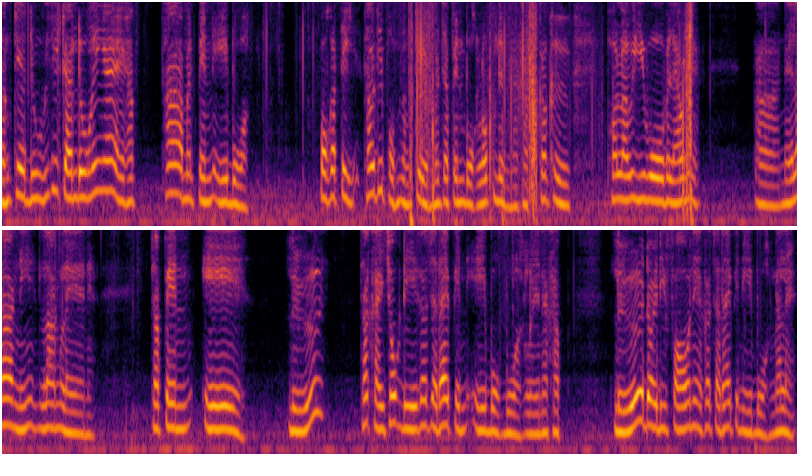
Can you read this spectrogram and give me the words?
สังเกตดูวิธีการดูง่ายๆครับ ถ้ามันเป็น A บวกปกติเท่าที่ผมสังเกตมันจะเป็นบวกลบหนึ่งนะครับ ก็คือพอเรา EVO ไปแล้วเนี่ยในร่างนี้ร่างแรเนี่ยจะเป็น A หรือถ้าใครโชคดีก็จะได้เป็น A บวกบวกเลยนะครับ หรือโดย default เนี่ยก็จะได้เป็น A บวกนั่นแหละ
